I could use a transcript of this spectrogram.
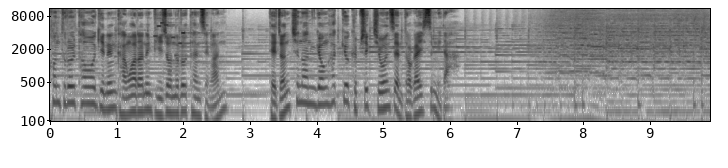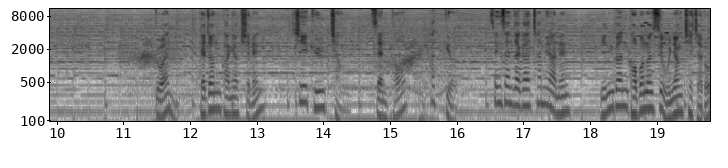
컨트롤 타워 기능 강화라는 비전으로 탄생한 대전 친환경 학교 급식 지원 센터가 있습니다. 또한 대전광역시는 시교육청, 센터, 학교, 생산자가 참여하는 인간 거버넌스 운영 체제로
